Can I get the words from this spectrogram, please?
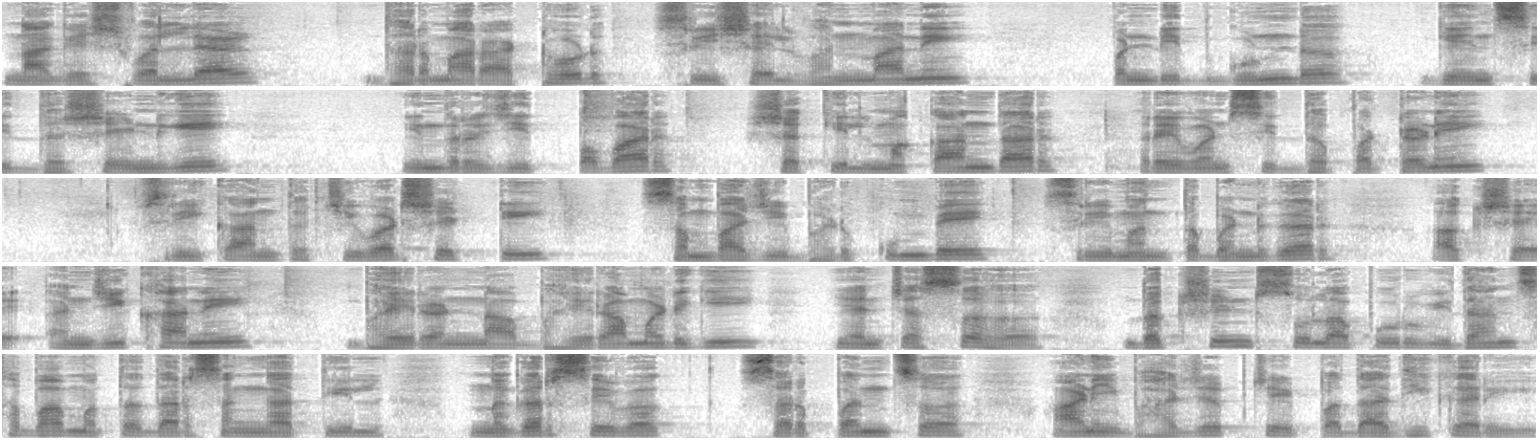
नागेश वल्याळ धर्मा राठोड श्रीशैल भन्माने पंडित गुंड गेनसिद्ध शेंडगे इंद्रजित पवार शकील मकानदार रेवणसिद्ध पटणे श्रीकांत चिवडशेट्टी संभाजी भडकुंबे श्रीमंत बंडगर अक्षय अंजिखाने भैरण्णा भैरामडगी यांच्यासह दक्षिण सोलापूर विधानसभा मतदारसंघातील नगरसेवक सरपंच आणि भाजपचे पदाधिकारी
